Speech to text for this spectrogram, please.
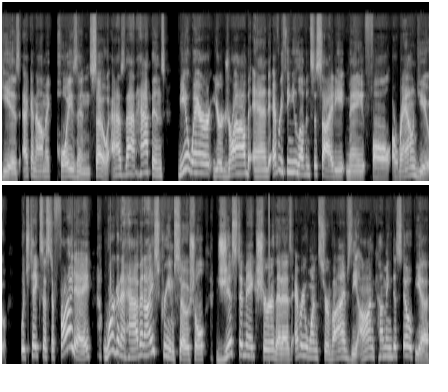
he is economic poison. So as that happens, be aware your job and everything you love in society may fall around you. Which takes us to Friday. We're going to have an ice cream social just to make sure that as everyone survives the oncoming dystopia,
